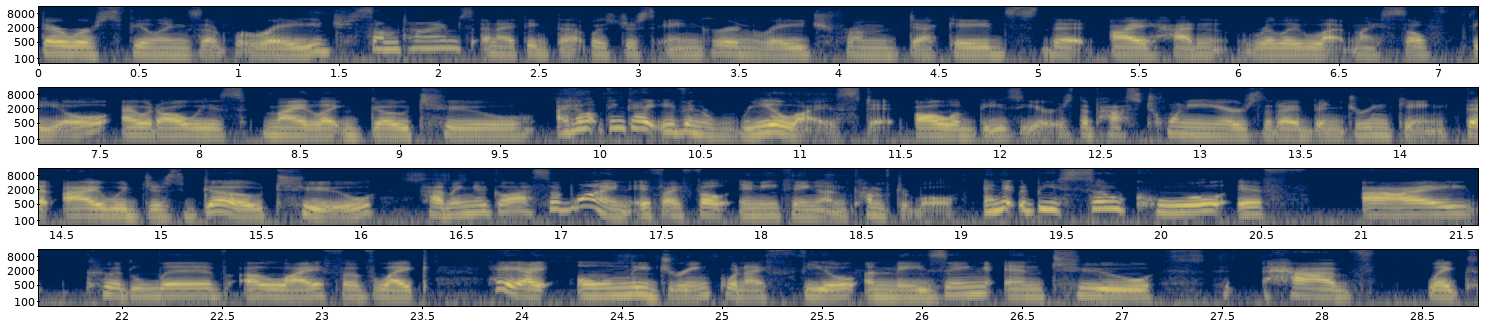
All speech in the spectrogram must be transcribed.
there were feelings of rage sometimes and i think that was just anger and rage from decades that i hadn't really let myself feel i would always my like go to i don't think i even realized it all of these years the past 20 years that i've been drinking that i would just go to having a glass of wine if I felt anything uncomfortable. And it would be so cool if I could live a life of like, hey, I only drink when I feel amazing and to have like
